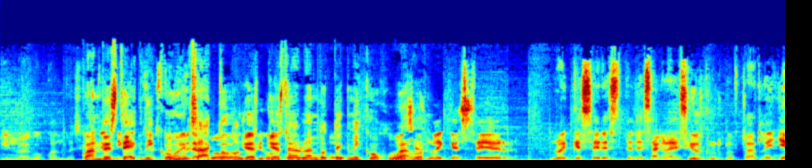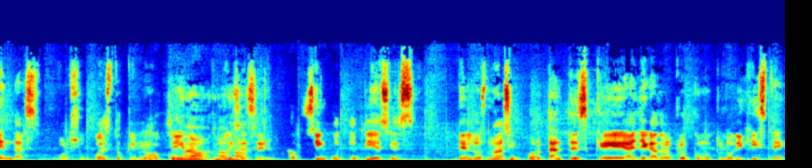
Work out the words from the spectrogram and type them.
y luego cuando es cuando es técnico, exacto. Yo, estoy hablando técnico jugador. no hay que ser no hay que ser este, desagradecidos con nuestras leyendas. Por supuesto que no. como dices, el top 5, top 10 es de los más importantes que ha llegado al club, como tú lo dijiste.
